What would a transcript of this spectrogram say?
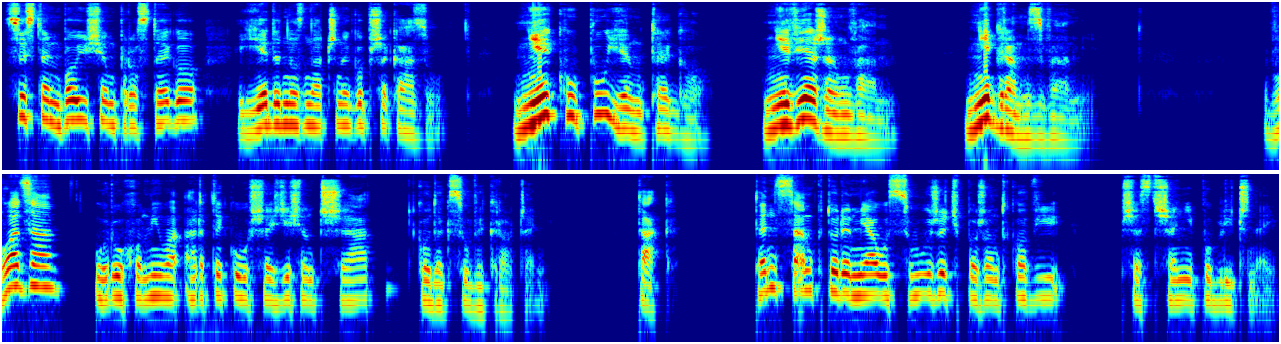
System boi się prostego, jednoznacznego przekazu. Nie kupuję tego, nie wierzę wam, nie gram z wami. Władza uruchomiła artykuł 63a kodeksu wykroczeń. Tak, ten sam, który miał służyć porządkowi przestrzeni publicznej.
